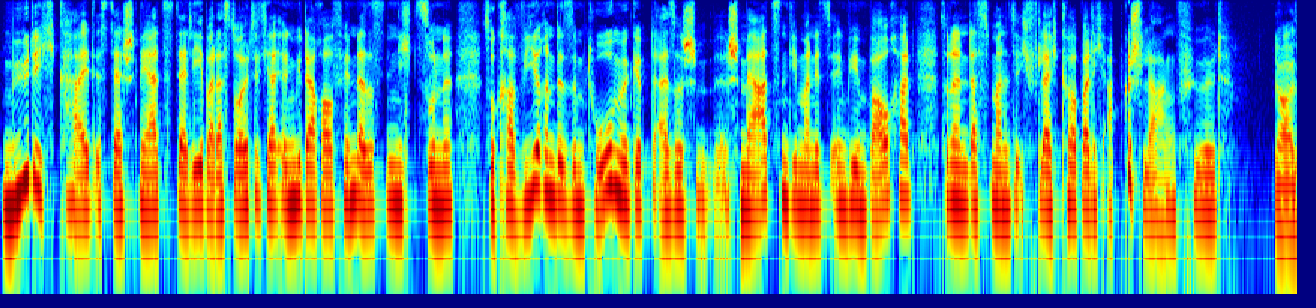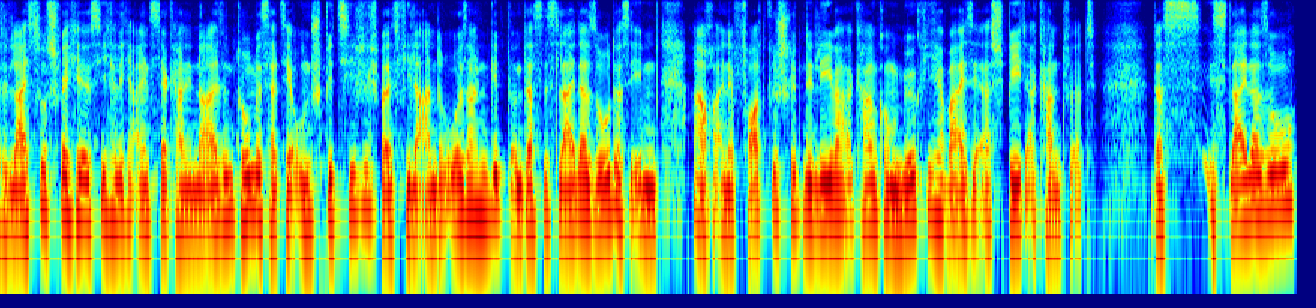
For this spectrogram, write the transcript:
Müdigkeit ist der Schmerz der Leber. Das deutet ja irgendwie darauf hin, dass es nicht so eine so gravierende Symptome gibt, also Schmerzen, die man jetzt irgendwie im Bauch hat, sondern dass man sich vielleicht körperlich abgeschlagen fühlt. Ja, also Leistungsschwäche ist sicherlich eins der Kardinalsymptome. Es ist halt sehr unspezifisch, weil es viele andere Ursachen gibt. Und das ist leider so, dass eben auch eine fortgeschrittene Lebererkrankung möglicherweise erst spät erkannt wird. Das ist leider so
